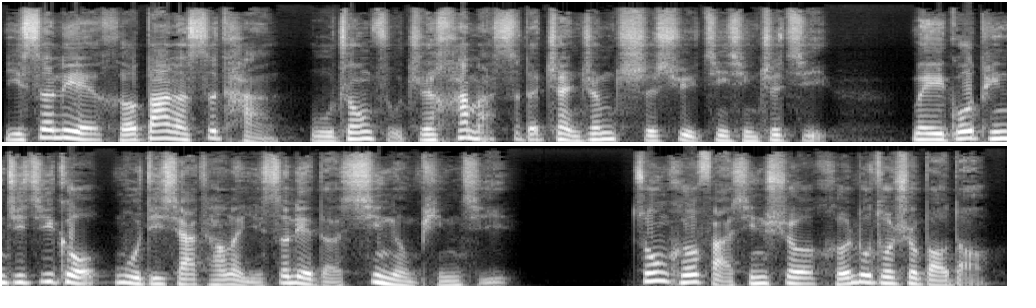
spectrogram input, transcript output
以色列和巴勒斯坦武装组织哈马斯的战争持续进行之际，美国评级机构穆迪下调了以色列的信用评级。综合法新社和路透社报道。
